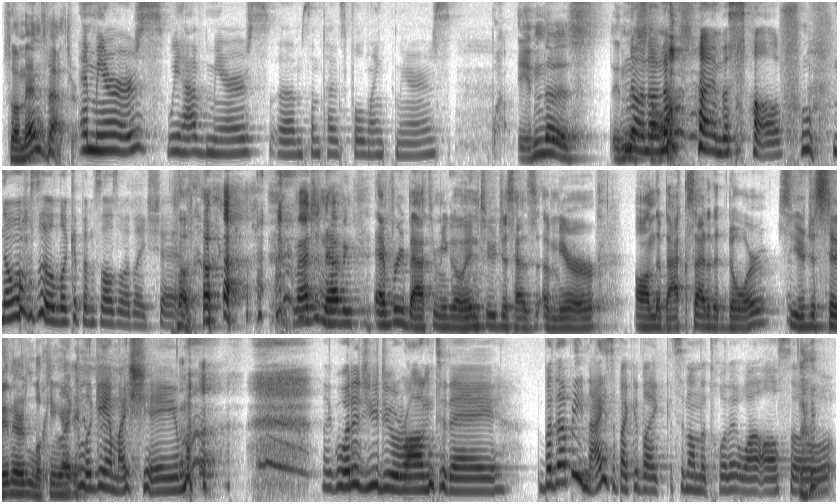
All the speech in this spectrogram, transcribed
so a men's bathroom And mirrors. We have mirrors, um, sometimes full length mirrors. in the in No, the no, no, stalls? not in the stalls. no one wants to look at themselves with like shit. Imagine having every bathroom you go into just has a mirror on the back side of the door, so you're just sitting there looking like at. looking at my shame. Like, what did you do wrong today? But that'd be nice if I could like sit on the toilet while also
